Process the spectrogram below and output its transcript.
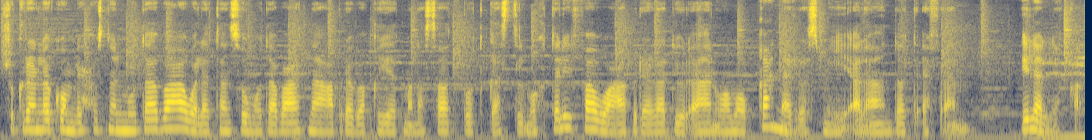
شكرا لكم لحسن المتابعة ولا تنسوا متابعتنا عبر بقية منصات بودكاست المختلفة وعبر راديو الآن وموقعنا الرسمي الآن دوت إف إم. إلى اللقاء.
